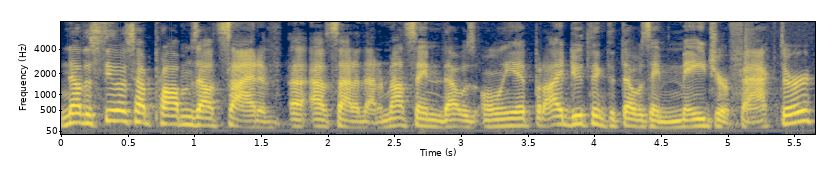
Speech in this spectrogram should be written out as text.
Now the Steelers have problems outside of uh, outside of that. I'm not saying that, that was only it, but I do think that that was a major factor.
